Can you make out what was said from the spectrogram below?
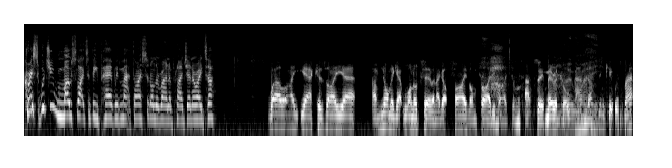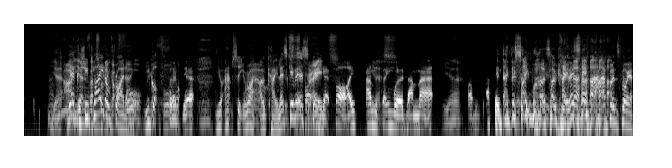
Chris, would you most like to be paired with Matt Dyson on the Random Play Generator? Well, I yeah, because I uh, I normally get one or two, and I got five on Friday by some absolute miracle, No and I think it was Matt. Oh, yeah, Yeah, because you played on Friday. four. You I got four. So, yeah, You're absolutely Wow. right. Okay, let's It's give it a spin. if I get five and Yes. the same words and Matt, Yeah. I'll be happy. The same words. Okay, let's see if that happens for you.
